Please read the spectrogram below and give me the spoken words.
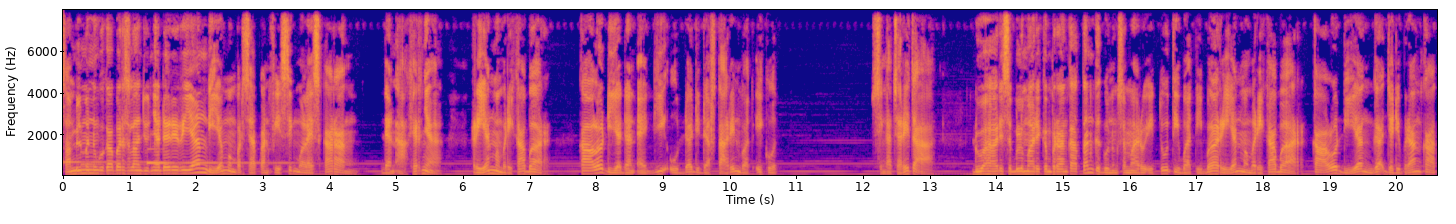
Sambil menunggu kabar selanjutnya dari Rian, dia mempersiapkan fisik mulai sekarang. Dan akhirnya, Rian memberi kabar kalau dia dan Egi udah didaftarin buat ikut. Singkat cerita, dua hari sebelum hari keberangkatan ke Gunung Semeru itu tiba-tiba Rian memberi kabar kalau dia nggak jadi berangkat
